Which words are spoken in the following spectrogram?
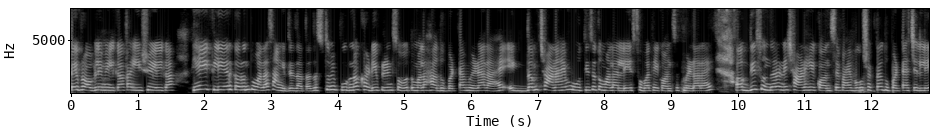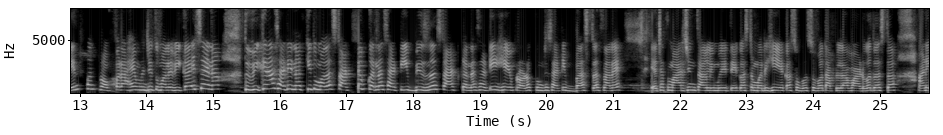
काही प्रॉब्लेम येईल का? काही इश्यू येईल का? हे क्लिअर करून तुम्हाला सांगितले जातात. जसं तुम्ही पूर्ण खडी प्रिंट सोबत तुम्हाला हा दुपट्टा मिळणार आहे. एकदम छान आहे. मोतीचं तुम्हाला लेस सोबत हे कॉन्सेप्ट मिळणार आहे. अगदी सुंदर आणि छान हे कॉन्सेप्ट आहे. बघू शकता दुपट्ट्याची लेंथ पण प्रॉपर आहे. म्हणजे तुम्हाला विकायचं आहे ना तर विकण्यासाठी नक्की तुम्हाला स्टार्टअप करण्यासाठी बिझनेस स्टार्ट करण्यासाठी हे प्रॉडक्ट तुमच्यासाठी बेस्ट असणार आहे. याच्यात मार्जिन चांगली मिळते कस्टमर ही एका सोबत सोबत आपल्याला वाढवत असतं. आणि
